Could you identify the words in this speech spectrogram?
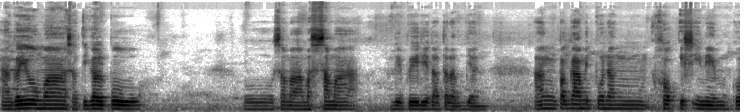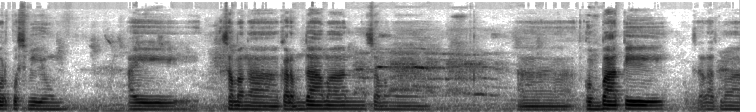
uh, gayuma, sa tigal po o sa mga masasama hindi pwede tatalab dyan. Ang paggamit po ng hawkish inim corpus meum ay sa mga karamdaman sa mga ah, kumbati sa lahat mga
